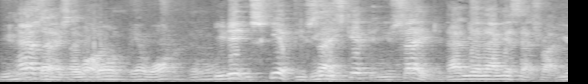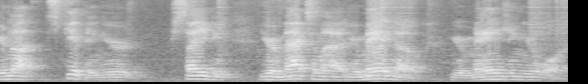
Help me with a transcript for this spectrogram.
you have saved the water. Yeah, water. you. You didn't skip. You You saved. skip it, you saved it. That, yeah, I guess that's right. You're not skipping, you're saving, you're maximizing, you're man, no, you're managing your water.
